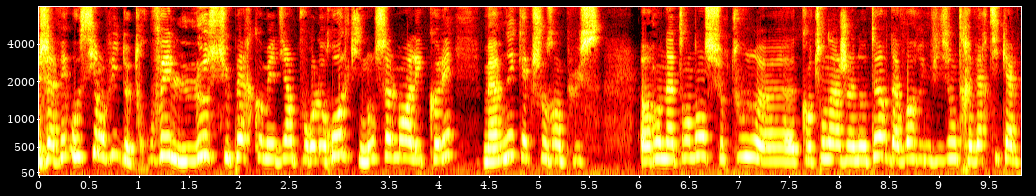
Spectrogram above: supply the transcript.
j'avais aussi envie de trouver le super comédien pour le rôle qui non seulement allait coller, mais amener quelque chose en plus. Or, on a tendance, surtout euh, quand on est un jeune auteur, d'avoir une vision très verticale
